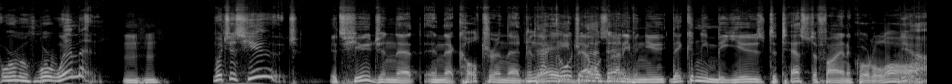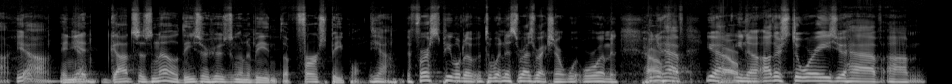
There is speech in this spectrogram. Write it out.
were were women, Mm-hmm. which is huge. It's huge in that in that culture in that In day. that culture, that was not even used. They couldn't even be used to testify in a court of law. Yeah, yeah, And yeah. yet God says no. These are who's going to be the first people. Yeah, the first people to, to witness the resurrection are, were women. And you have you have you know other stories. You have um,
